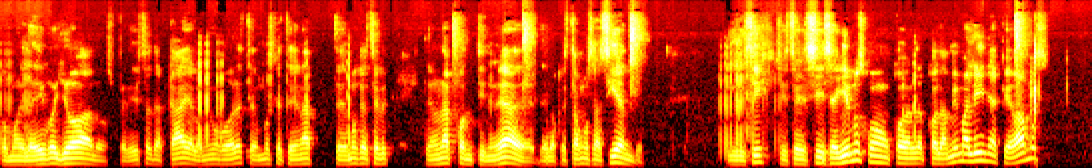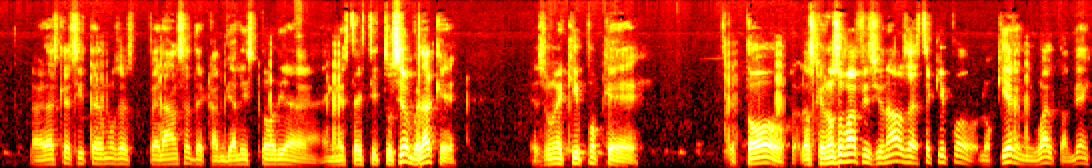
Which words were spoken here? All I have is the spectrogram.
como le digo yo a los periodistas de acá y a los mismos jugadores, tenemos que tener, tenemos que tener una continuidad de, de, lo que estamos haciendo. Y sí, si, si seguimos con, con, con, la misma línea que vamos, la verdad es que sí tenemos esperanzas de cambiar la historia en esta institución, ¿verdad? Que es un equipo que, que todos, los que no son aficionados a este equipo lo quieren igual también.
